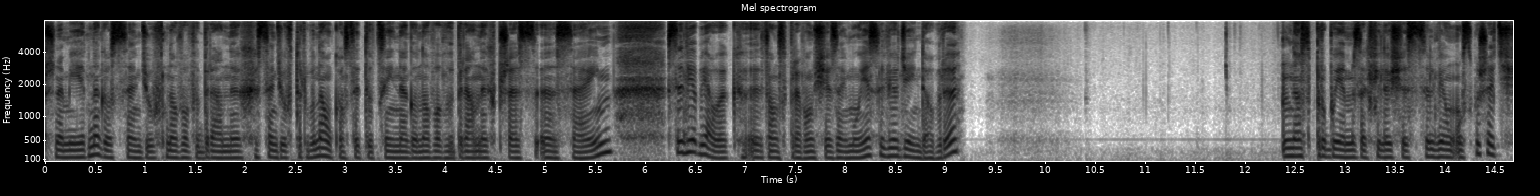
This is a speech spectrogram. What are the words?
przynajmniej jednego z sędziów nowo wybranych, sędziów Trybunału Konstytucyjnego nowo wybranych przez e, Sejm. Sylwia Białek e, tą sprawą się zajmuje. Sylwio, dzień dobry. No, spróbujemy za chwilę się z Sylwią usłyszeć.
